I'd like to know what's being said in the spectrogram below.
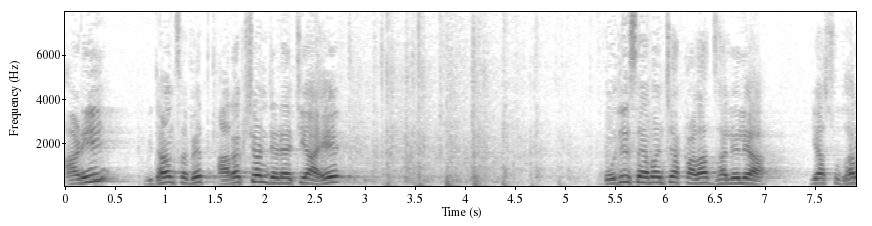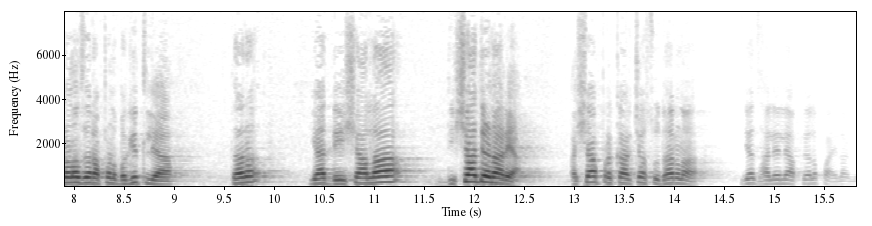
आणि विधानसभेत आरक्षण देण्याची आहे. मोदी साहेबांच्या काळात झालेल्या या सुधारणा जर आपण बघितल्या तर या देशाला दिशा देणाऱ्या अशा प्रकारच्या सुधारणा ज्या झालेल्या आपल्याला पाहायला मिळतात.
